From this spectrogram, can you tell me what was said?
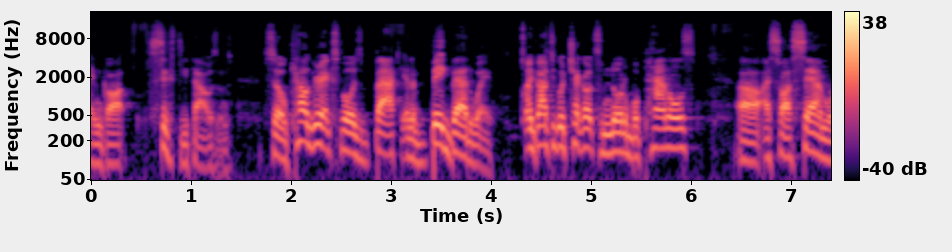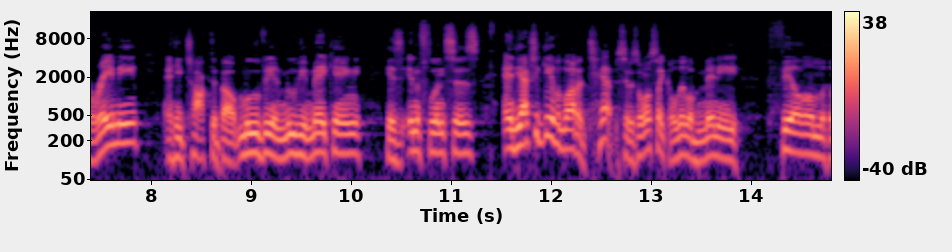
and got 60,000. So Calgary Expo is back in a big bad way. I got to go check out some notable panels. Uh, I saw Sam Raimi, and he talked about movie and movie making, his influences, and he actually gave a lot of tips. It was almost like a little mini film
